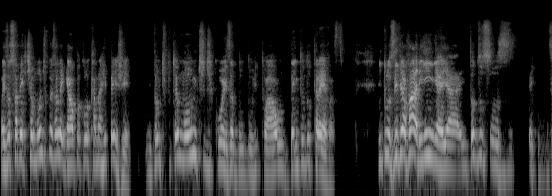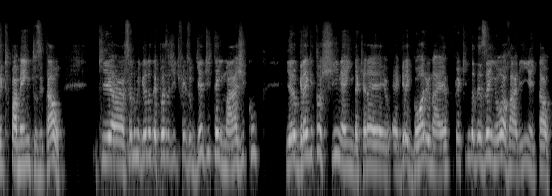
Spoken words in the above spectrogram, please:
mas eu sabia que tinha um monte de coisa legal para colocar no RPG. Então, tipo, tem um monte de coisa do, do ritual dentro do Trevas. Inclusive a varinha e, a, e todos os, os, equipamentos e tal. Que, uh, se eu não me engano, depois a gente fez o Guia de Item Mágico, e era o Greg Toshini ainda, que era é, Gregório na época, que ainda desenhou a varinha e tal.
